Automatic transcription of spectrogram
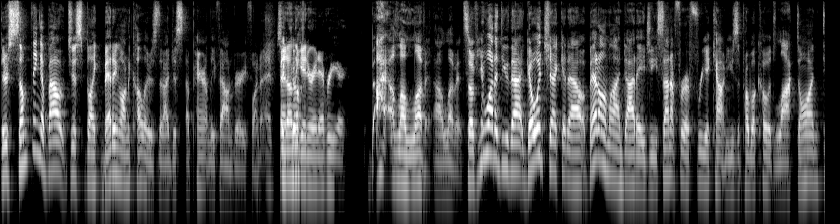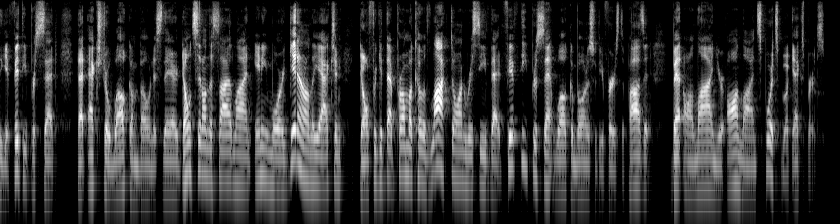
There's something about just like betting on colors that I just apparently found very fun. I bet so on go, the Gatorade every year. I, I, love it. I love it. So if you want to do that, go and check it out. BetOnline.ag. Sign up for a free account and use the promo code Locked On to get 50% that extra welcome bonus there. Don't sit on the sideline anymore. Get in on the action. Don't forget that promo code Locked On. Receive that 50% welcome bonus with your first deposit. Bet Online, your online sportsbook experts.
